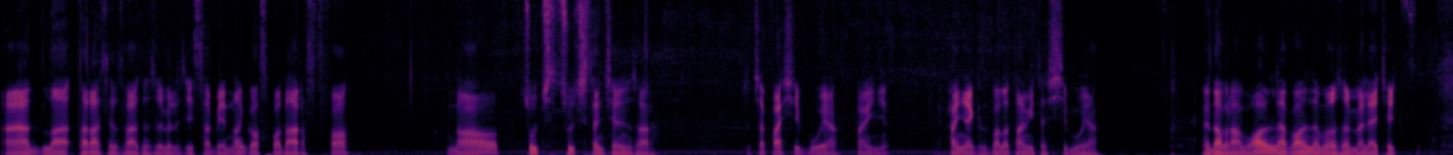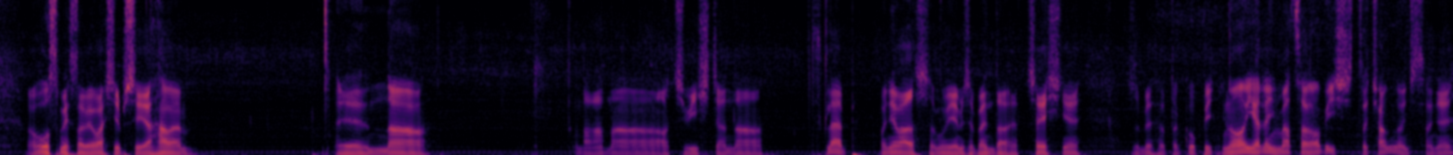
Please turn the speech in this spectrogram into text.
A dla, teraz jest ważne, żeby lecieć sobie na gospodarstwo. No, czuć, czuć ten ciężar. Przyczepa się buja, fajnie. Fajnie jak z walotami też się buja. E, dobra, wolne, wolne możemy lecieć. O ósmej sobie właśnie przyjechałem na na, na oczywiście na sklep, ponieważ mówiłem, że będę wcześniej, żeby to kupić. No jeleń ma co robić, co ciągnąć, co nie?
